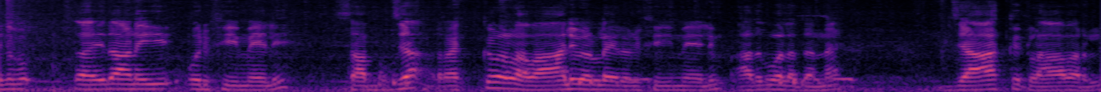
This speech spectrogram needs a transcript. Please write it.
ഇത് ഇതാണ് ഈ ഒരു ഫീമെയിൽ സബ്ജ റക്കുള്ള വാലുവെള്ളയിൽ ഒരു ഫീമെയിലും അതുപോലെ തന്നെ ജാക്ക് ക്ലാവറിൽ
